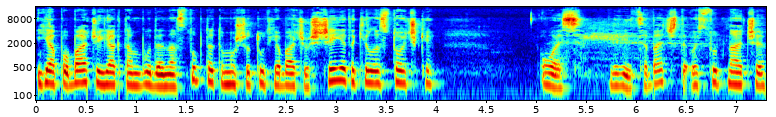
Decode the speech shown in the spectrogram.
я побачу, як там буде наступне, тому що тут я бачу ще є такі листочки. Ось, дивіться, бачите, ось тут, наче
